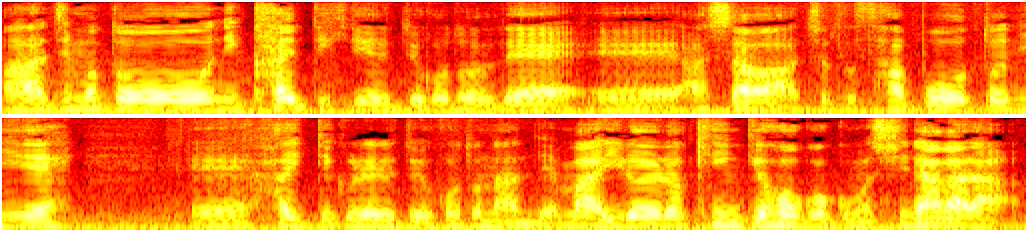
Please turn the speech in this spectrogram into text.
あ地元に帰ってきているということで、えー明日はちょっとサポートにね、えー入ってくれるということなんで、まあ、いろいろ近況報告もしながら、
